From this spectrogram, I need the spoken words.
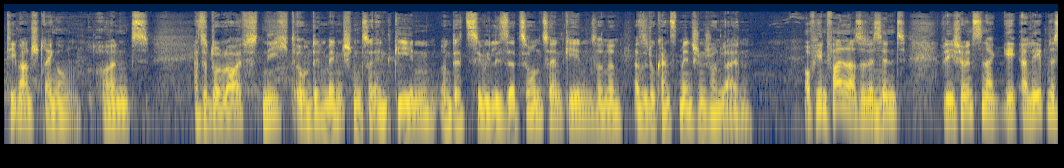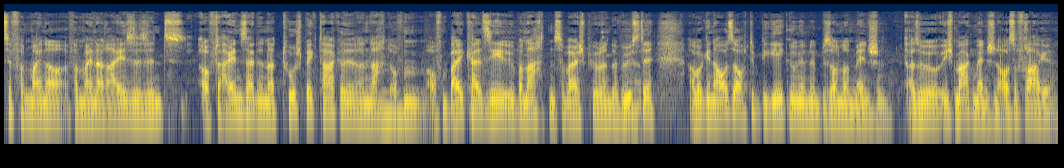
Teamanstrengung. Und also du läufst nicht, um den Menschen zu entgehen und der Zivilisation zu entgehen, sondern also du kannst Menschen schon leiden. Auf jeden Fall. Also das mhm. sind die schönsten Erlebnisse von meiner von meiner Reise sind auf der einen Seite Naturspektakel, in der Nacht mhm. auf dem auf dem Baikalsee übernachten zum Beispiel oder in der Wüste, ja. aber genauso auch die Begegnungen mit besonderen Menschen. Also ich mag Menschen, außer Frage.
